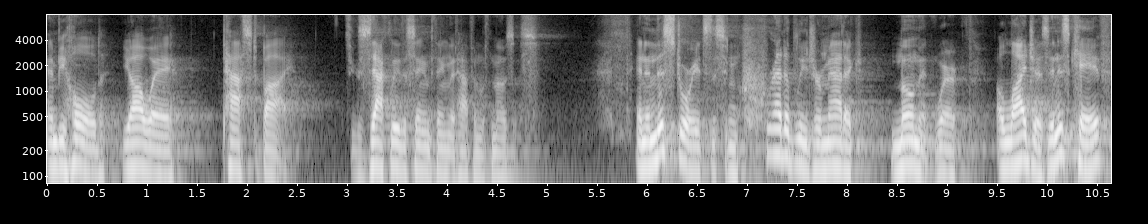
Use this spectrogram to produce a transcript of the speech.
And behold, Yahweh passed by. It's exactly the same thing that happened with Moses. And in this story, it's this incredibly dramatic moment where Elijah is in his cave.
